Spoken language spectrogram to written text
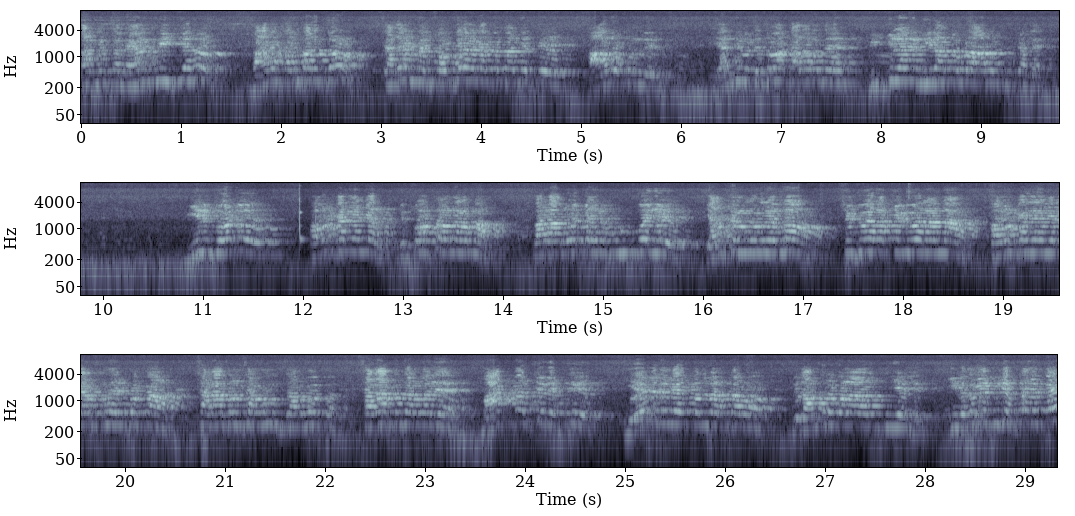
మనకి ఇంత ఇచ్చారు బాగా పరిపాలనతో ప్రజలకు మంచి సౌకర్యాలు కలుగుతామని చెప్పి ఆలోచన లేదు. ఎన్ని నిజమా కాలంలో విద్యులని మీరంతా కూడా ఆలోచించాలి వీరి తోడు పవన్ కళ్యాణ్ గారు మీరు చూస్తా ఉన్నారమ్మా. మరి ఆ రోజు ఆయన ఊడిపోయి ఎలక్షన్ చెడువేలా చెడువేలా అన్న పవన్ కళ్యాణ్ గారు ఎలక్షన్ అయిపోక సనాతన ధర్మం ధర్మ సనాతన ధర్మాన్ని మాట్లాడే వ్యక్తి ఏ విధంగా ఇబ్బంది పెడతారో మీరు అందరూ కూడా ఆలోచించండి ఈ విధంగా ఎందుకు చెప్తారంటే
